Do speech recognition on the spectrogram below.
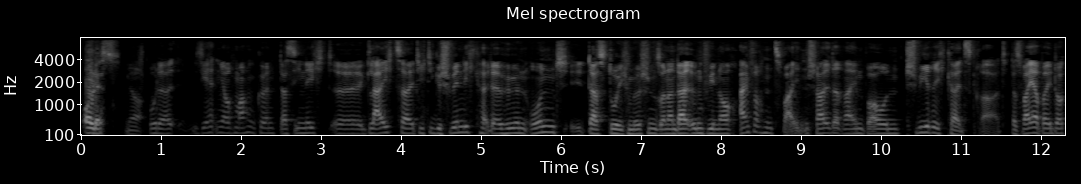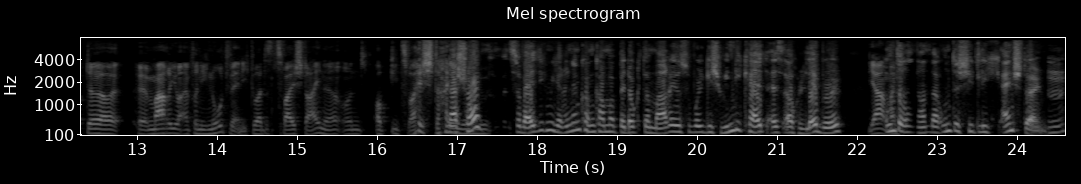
alles. Ja, oder sie hätten ja auch machen können, dass sie nicht äh, gleichzeitig die Geschwindigkeit erhöhen und das durchmischen, sondern da irgendwie noch einfach einen zweiten Schalter reinbauen. Schwierigkeitsgrad. Das war ja bei Dr äh, Mario einfach nicht notwendig. Du hattest zwei Steine und ob die zwei Steine. Na schon, soweit ich mich erinnern kann, kann man bei Dr. Mario sowohl Geschwindigkeit als auch Level ja, untereinander unterschiedlich einstellen. Mh,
